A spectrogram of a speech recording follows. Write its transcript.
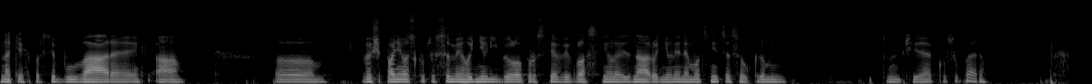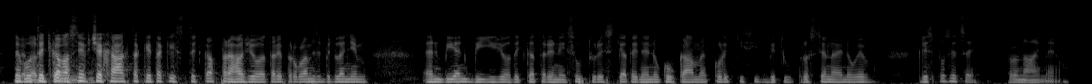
na těch prostě bulvárech a uh, ve Španělsku, co se mi hodně líbilo, prostě vyvlastnili, znárodnili nemocnice soukromí. To mi přijde jako super. Nebo teďka vlastně v no. Čechách taky, taky teďka v Praha, že jo, tady problém s bydlením Airbnb, že jo, teďka tady nejsou turisti a teď najednou koukáme, kolik tisíc bytů prostě najednou je k dispozici pro nájmy, jo.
